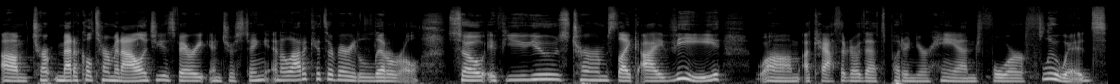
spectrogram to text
Um, ter- medical terminology is very interesting, and a lot of kids are very literal. So if you use terms like IV, um, a catheter that's put in your hand for fluids,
